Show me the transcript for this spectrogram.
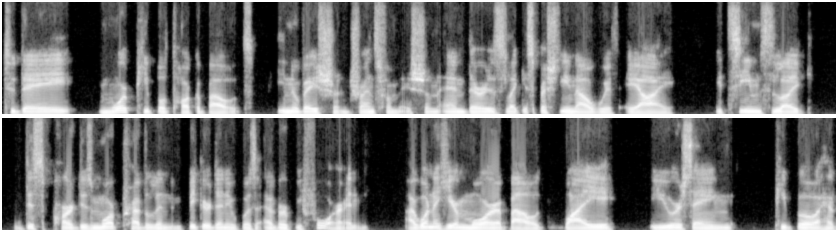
today more people talk about innovation transformation and there is like especially now with ai it seems like this part is more prevalent and bigger than it was ever before. And I want to hear more about why you are saying people have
